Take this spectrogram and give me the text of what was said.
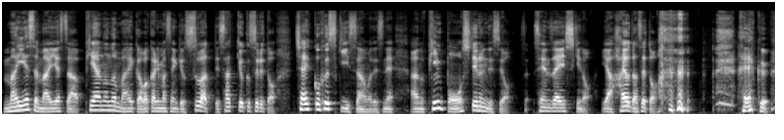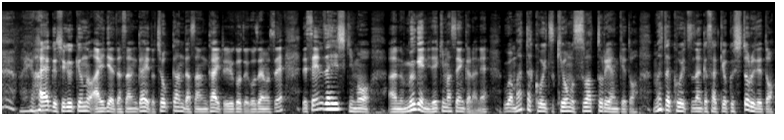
毎朝毎朝、ピアノの前かわかりませんけど、座って作曲すると、チャイコフスキーさんはですね、あの、ピンポン押してるんですよ。潜在意識の。いや、はよ出せと。早く、早くしぐきのアイデア出さんかいと直感出さんかいということでございますね。で、潜在意識も、あの、無限にできませんからね。うわ、またこいつ今日も座っとるやんけと。またこいつなんか作曲しとるでと。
